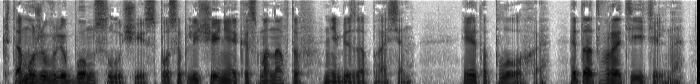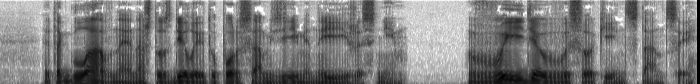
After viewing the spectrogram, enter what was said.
К тому же в любом случае способ лечения космонавтов небезопасен. И это плохо, это отвратительно. Это главное, на что сделает упор сам Зимин и же с ним. Выйдя в высокие инстанции.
